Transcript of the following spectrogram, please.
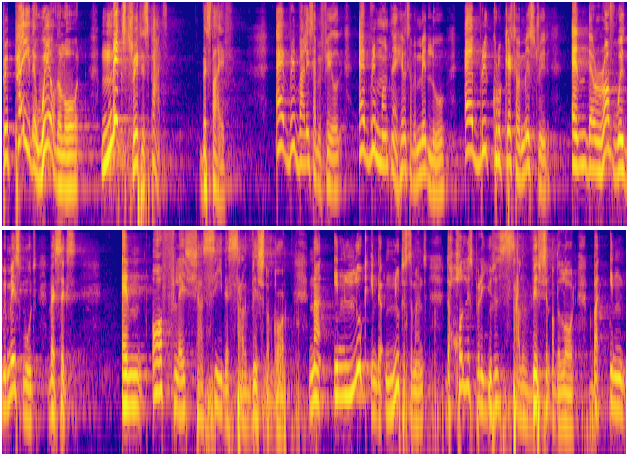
prepare the way of the Lord, make straight his path. Verse 5. Every valley shall be filled, every mountain and hill shall be made low, every crooked shall be made straight, and the rough ways be made smooth. Verse 6 and all flesh shall see the salvation of God. Now, in Luke in the New Testament, the Holy Spirit uses salvation of the Lord, but in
